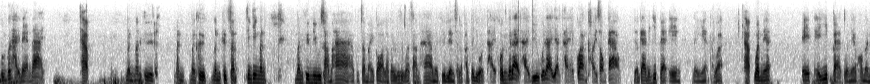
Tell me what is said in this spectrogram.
คุณก็ถ่ายแลนด์ได้ ครับ มันมันคือมันมันคือมันคือสัตว์จริง ๆ มันมันคือนิวสามห้าครับสมัยก่อนเราก็รู้สึกว่าสามห้ามันคือเลนส์สารพัดประโยชน์ถ่ายคนก็ได้ถ่ายวิวก็ได้อยากถ่ายให้กว้างถอยสองเก้าเดี๋ยวกลายเป็นยี่แปดเองอะไรเงี้ยแต่ว่าครับวันเนี้ยเอเอยี่แปดตัวเนี้ยพอมัน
